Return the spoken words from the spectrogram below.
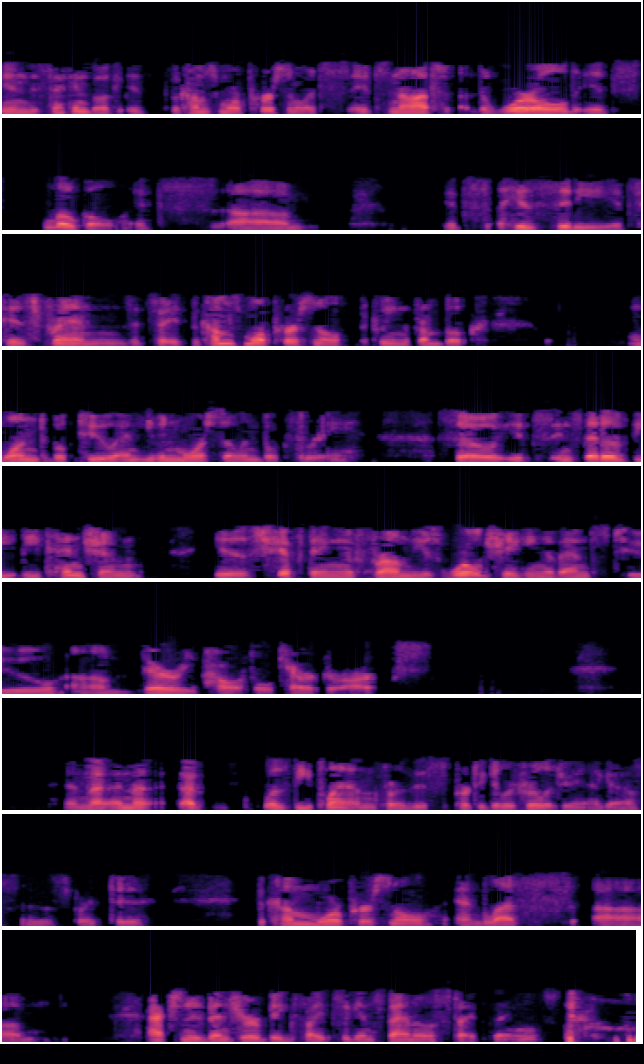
in the second book, it becomes more personal. It's it's not the world; it's local. It's um, it's his city. It's his friends. It's it becomes more personal between from book one to book two, and even more so in book three. So it's instead of the the tension is shifting from these world shaking events to um, very powerful character arcs. And that and that that was the plan for this particular trilogy, I guess, is for it to become more personal and less um, action adventure, big fights against Thanos type things.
